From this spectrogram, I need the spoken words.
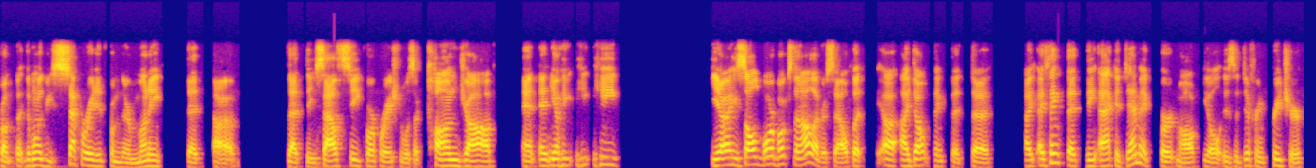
from, uh, they wanted to be separated from their money. That uh, that the South Sea Corporation was a con job, and and you know he he he, you know he sold more books than I'll ever sell, but uh, I don't think that uh, I, I think that the academic Bert Malkiel is a different creature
